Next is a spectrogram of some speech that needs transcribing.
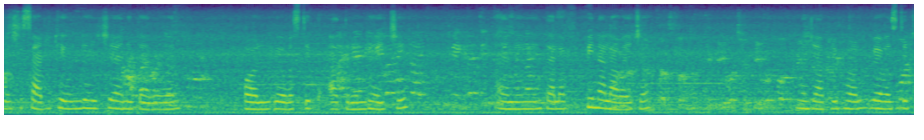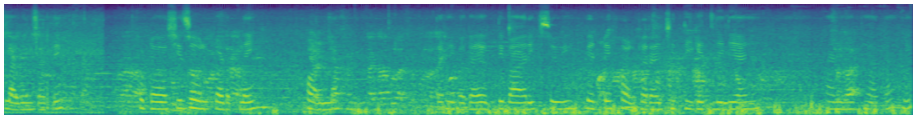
अशी साडी ठेवून घ्यायची आणि त्यावर फॉल व्यवस्थित आतरून घ्यायची. आणि त्याला पिना लावायच्या. म्हणजे आपली फॉल व्यवस्थित लागून जाते. कुठं अशी झोल पडत नाही फॉलला तर हे बघा अगदी बारीक सुई पेटे फॉल करायची ती घेतलेली आहे. आणि इथे आता मी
